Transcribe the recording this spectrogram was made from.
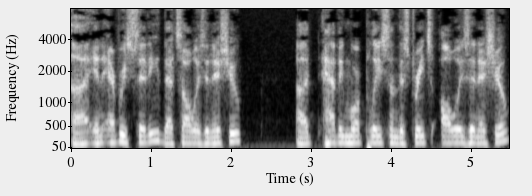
uh, in every city, that's always an issue. Uh, having more police on the streets, always an issue.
